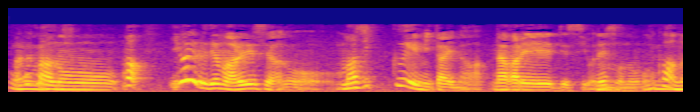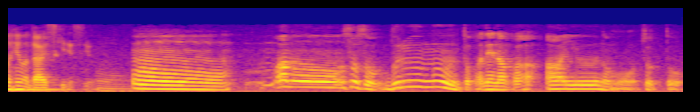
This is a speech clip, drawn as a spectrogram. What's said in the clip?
まあ、なんかあのーまあ、いわゆるでもあれですよ、あの、マジック絵みたいな流れですよね、うん。その。僕はあの辺は大好きですよ。うーん、あのーそうそう、ブルームーンとかね、なんか、ああいうのもちょっと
